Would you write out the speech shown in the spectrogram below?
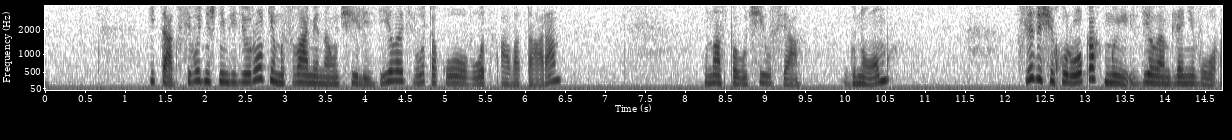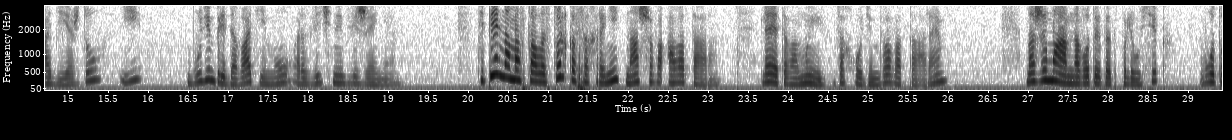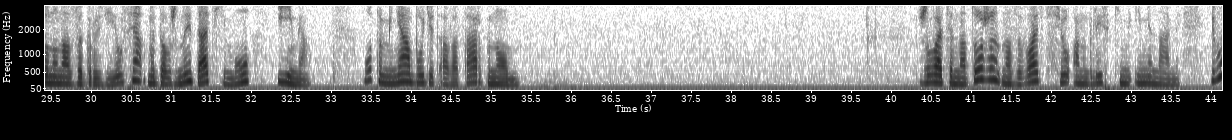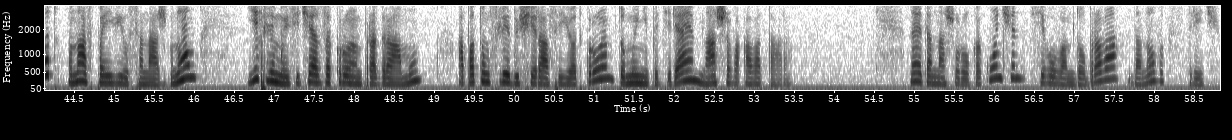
Итак, в сегодняшнем видеоуроке мы с вами научились делать вот такого вот аватара. У нас получился гном. В следующих уроках мы сделаем для него одежду и будем придавать ему различные движения. Теперь нам осталось только сохранить нашего аватара. Для этого мы заходим в аватары. Нажимаем на вот этот плюсик. Вот он у нас загрузился. Мы должны дать ему имя. Вот у меня будет аватар гном. Желательно тоже называть все английскими именами. И вот у нас появился наш гном. Если мы сейчас закроем программу, а потом в следующий раз ее откроем, то мы не потеряем нашего аватара. На этом наш урок окончен. Всего вам доброго. До новых встреч.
